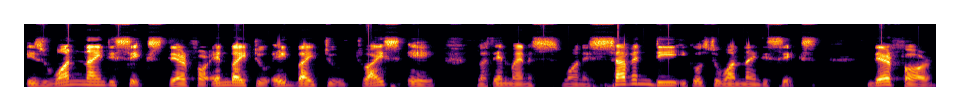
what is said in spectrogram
is 196 therefore n by 2 8 by 2 twice a plus n minus 1 is 7d equals to 196 therefore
